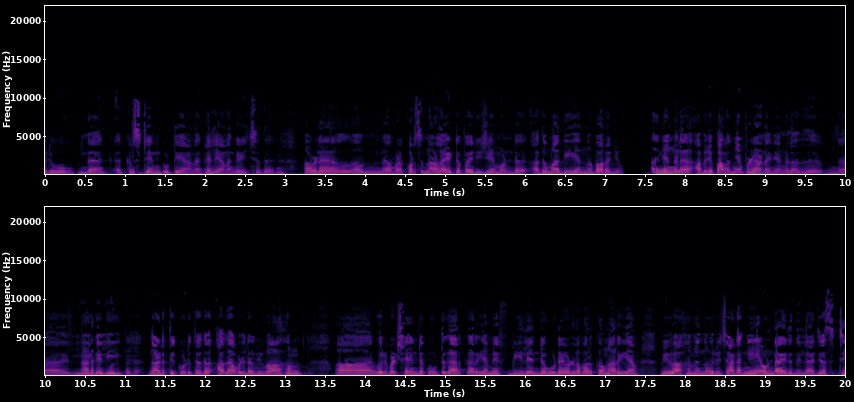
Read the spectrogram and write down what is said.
ഒരു ക്രിസ്ത്യൻ കുട്ടിയാണ് കല്യാണം കഴിച്ചത്. അവൾ കുറച്ച് നാളായിട്ട് പരിചയമുണ്ട്. അത് മതി എന്ന് പറഞ്ഞു. അത് ഞങ്ങൾ അവർ പറഞ്ഞപ്പോഴാണ് ഞങ്ങളത് ലീഗലി നടത്തിക്കൊടുത്തത്. അത് അവളുടെ വിവാഹം ഒരുപക്ഷെ എന്റെ കൂട്ടുകാർക്ക് അറിയാം എഫ് ബിയിൽ എന്റെ കൂടെ ഉള്ളവർക്കും അറിയാം. വിവാഹം എന്നൊരു ചടങ്ങേ ഉണ്ടായിരുന്നില്ല. ജസ്റ്റ്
